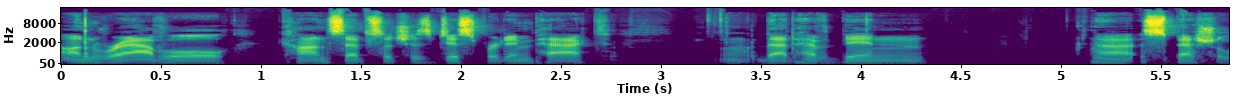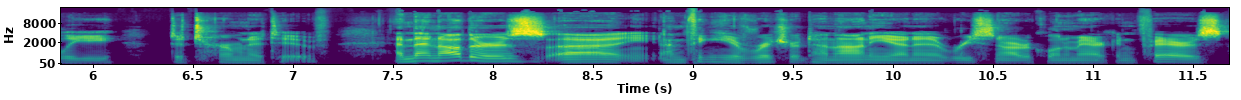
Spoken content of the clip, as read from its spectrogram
unravel concepts such as disparate impact uh, that have been uh, especially determinative. And then others, uh, I'm thinking of Richard Hanania in a recent article in American Affairs,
